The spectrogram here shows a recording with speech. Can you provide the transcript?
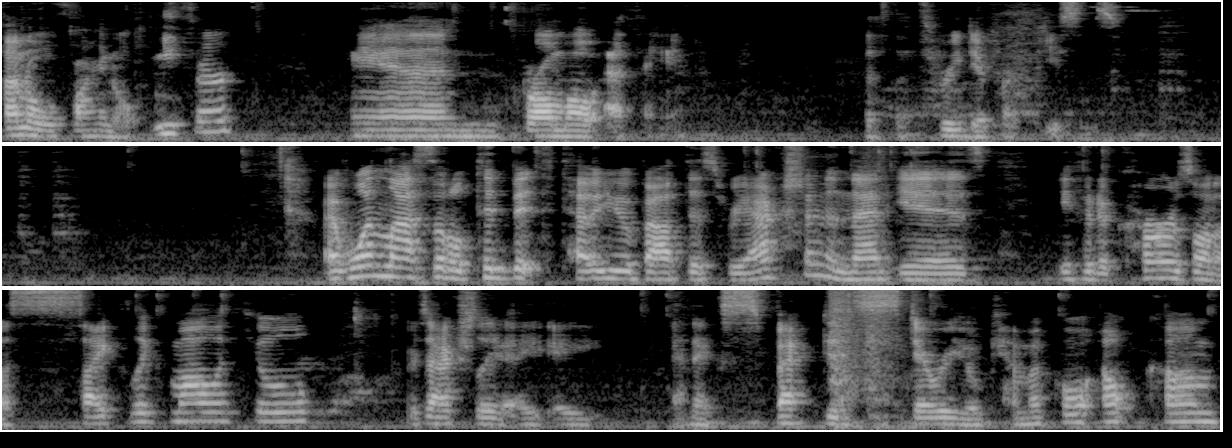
phenyl vinyl ether, and bromoethane. That's the three different pieces. I have one last little tidbit to tell you about this reaction, and that is if it occurs on a cyclic molecule, there's actually a, a an expected stereochemical outcome.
